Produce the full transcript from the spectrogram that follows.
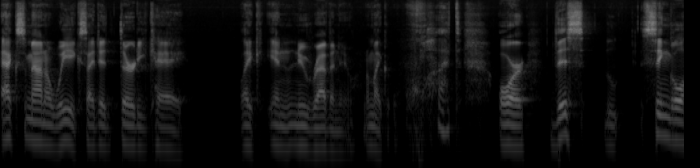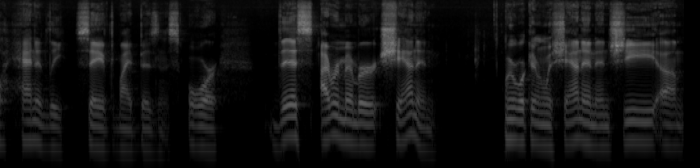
X amount of weeks, I did 30K like in new revenue. I'm like, what? Or this single handedly saved my business. Or this, I remember Shannon, we were working with Shannon and she, um,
